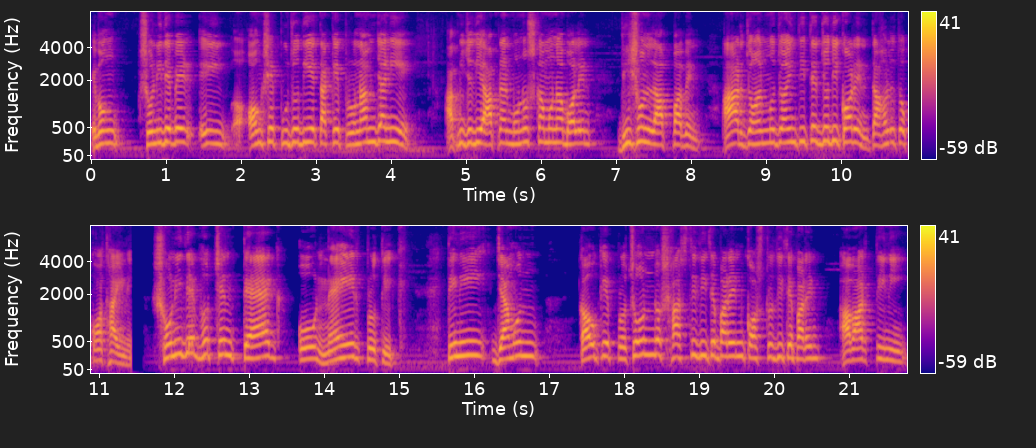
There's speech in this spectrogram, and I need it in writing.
এবং শনিদেবের এই অংশে পুজো দিয়ে তাকে প্রণাম জানিয়ে আপনি যদি আপনার মনস্কামনা বলেন, ভীষণ লাভ পাবেন। আর জন্ম জয়ন্তীতে যদি করেন, তাহলে তো কথাই নেই। শনিদেব হচ্ছেন ত্যাগ ও ন্যায়ের প্রতীক। তিনি যেমন কাউকে প্রচণ্ড শাস্তি দিতে পারেন, কষ্ট দিতে পারেন, আবার তিনি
